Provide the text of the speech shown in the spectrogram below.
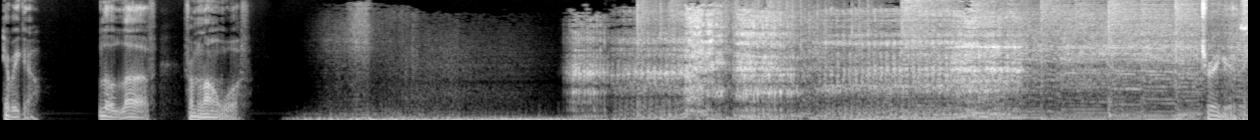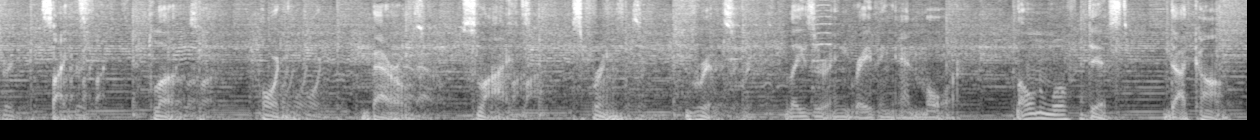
Here we go. Little love from Lone Wolf. Triggers, sights, plugs porting, barrels, slides, springs, grips, laser engraving, and more. LoneWolfDist.com.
